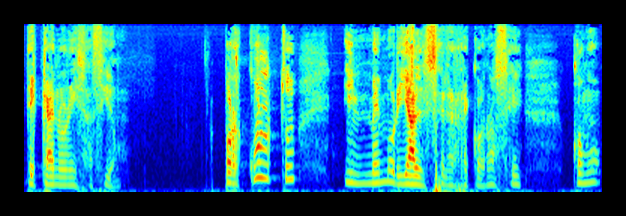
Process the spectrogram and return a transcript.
de canonización. Por culto inmemorial se le reconoce como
